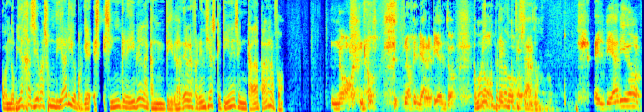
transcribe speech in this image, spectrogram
cuando viajas llevas un diario, porque es, increíble la cantidad de referencias que tienes en cada párrafo. No, no, no, me arrepiento. ¿Cómo has recuperado entonces El diario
